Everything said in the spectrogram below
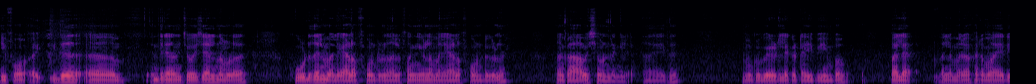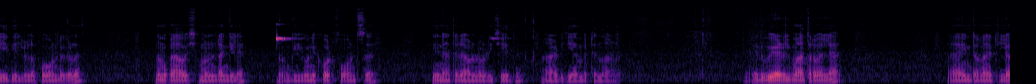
ഈ ഫോ ഇത് എന്തിനാണെന്ന് ചോദിച്ചാൽ നമ്മൾ കൂടുതൽ മലയാള ഫോണ്ടുകൾ നല്ല ഭംഗിയുള്ള മലയാള ഫോണ്ടുകൾ നമുക്ക് ആവശ്യമുണ്ടെങ്കിൽ. അതായത് നമുക്ക് വേർഡിലൊക്കെ ടൈപ്പ് ചെയ്യുമ്പോൾ പല നല്ല മനോഹരമായ രീതിയിലുള്ള ഫോണ്ടുകൾ നമുക്ക് ആവശ്യമുണ്ടെങ്കിൽ നമുക്ക് യൂണിക്കോഡ് ഫോൺസ് ഇതിനകത്ത് ഡൗൺലോഡ് ചെയ്ത് ആഡ് ചെയ്യാൻ പറ്റുന്നതാണ്. ഇത് വീടിൽ മാത്രമല്ല ഇന്റർനെറ്റിലോ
